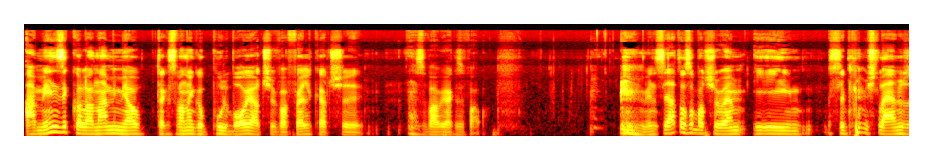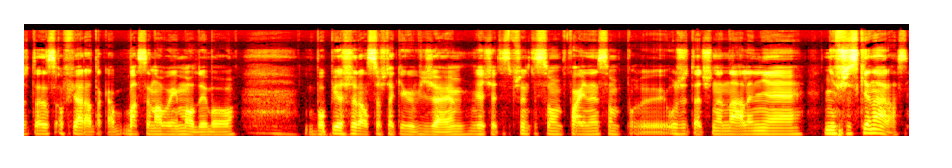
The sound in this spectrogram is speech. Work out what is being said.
a między kolanami miał tak zwanego pullboya, czy wafelka, czy zwał jak zwał. Więc ja to zobaczyłem i sobie pomyślałem, że to jest ofiara taka basenowej mody, bo, bo pierwszy raz coś takiego widziałem. Wiecie, te sprzęty są fajne, są y, użyteczne, no ale nie, nie wszystkie naraz.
